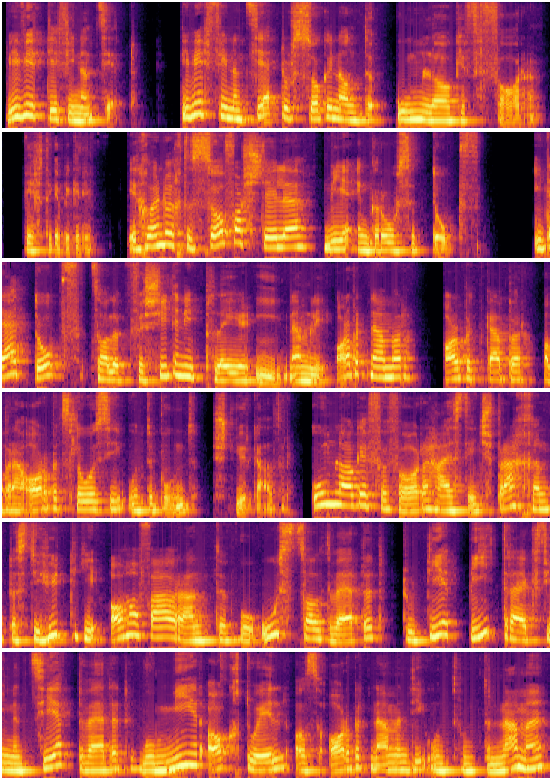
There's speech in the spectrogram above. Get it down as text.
Wie wird die finanziert? Die wird finanziert durch sogenannte Umlageverfahren. Wichtiger Begriff. Ihr könnt euch das so vorstellen wie ein großer Topf. In diesen Topf zahlen verschiedene Player ein, nämlich Arbeitnehmer, Arbeitgeber, aber auch Arbeitslose und der Bund Steuergelder. Umlageverfahren heisst entsprechend, dass die heutige AHV-Rente, die ausgezahlt werden, durch die Beiträge finanziert werden, die wir aktuell als Arbeitnehmende und Unternehmen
